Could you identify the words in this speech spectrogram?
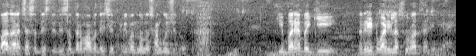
बाजाराच्या सद्यस्थिती संदर्भामध्ये शेतकरी बांधवांना सांगू इच्छितो की बऱ्यापैकी रेट वाढीला सुरुवात झालेली आहे.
